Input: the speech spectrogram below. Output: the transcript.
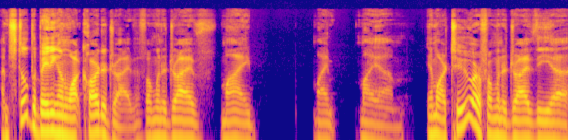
I'm still debating on what car to drive. If I'm going to drive my my my um MR2 or if I'm going to drive the uh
